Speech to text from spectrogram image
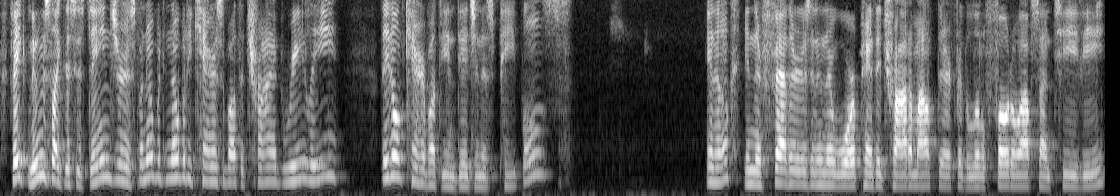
Fake news like this is dangerous, but nobody, nobody cares about the tribe, really. They don't care about the indigenous peoples. You know, in their feathers and in their war paint, they trot them out there for the little photo ops on TV.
